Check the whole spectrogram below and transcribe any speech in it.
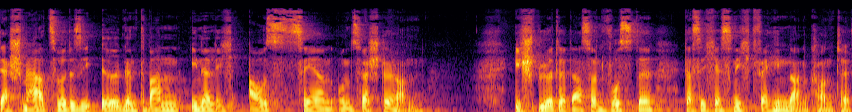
Der Schmerz würde sie irgendwann innerlich auszehren und zerstören. Ich spürte das und wusste, dass ich es nicht verhindern konnte,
